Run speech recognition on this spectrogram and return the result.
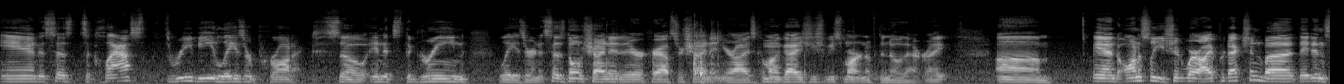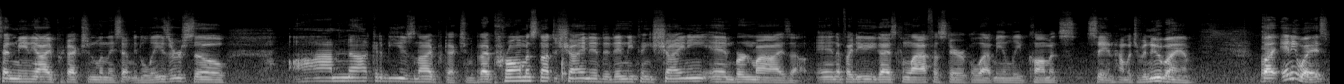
And it says it's a class 3B laser product. So, and it's the green laser. And it says don't shine it at aircrafts or shine it in your eyes. Come on, guys, you should be smart enough to know that, right? Um, and honestly, you should wear eye protection, but they didn't send me any eye protection when they sent me the laser, so I'm not going to be using eye protection. But I promise not to shine it at anything shiny and burn my eyes out. And if I do, you guys can laugh hysterical at me and leave comments saying how much of a noob I am. But anyways,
